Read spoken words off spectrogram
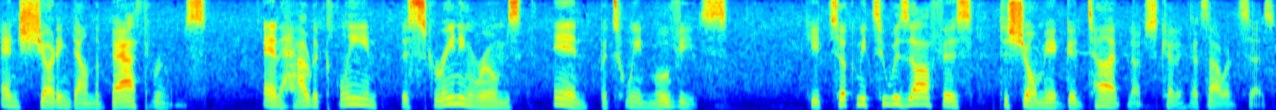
and shutting down the bathrooms, and how to clean the screening rooms in between movies. He took me to his office to show me a good time. No, just kidding. That's not what it says.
